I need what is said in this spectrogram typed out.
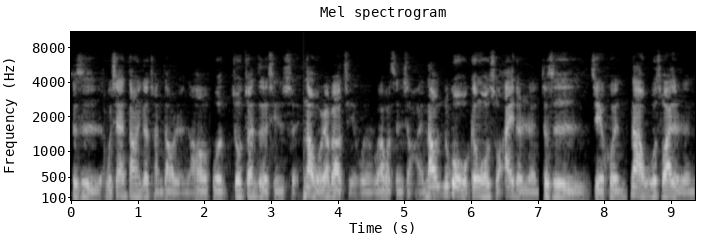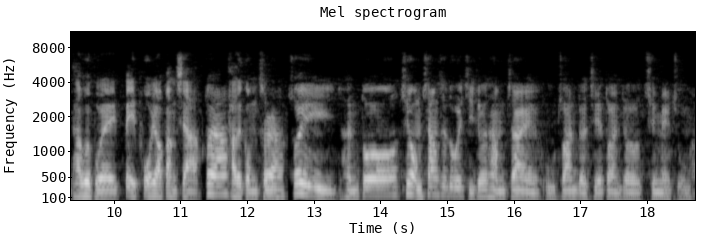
就是我现在当一个传道人，然后我就赚这个薪水，那我要不要结婚？我要不要生小孩？那如果我跟我所爱的人就是结婚，那我所爱的人他会不会被迫要放下？对啊，他的工作。对啊，所以很多，其实我们上次录一集，就是他们在五专的阶段就青梅竹马，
